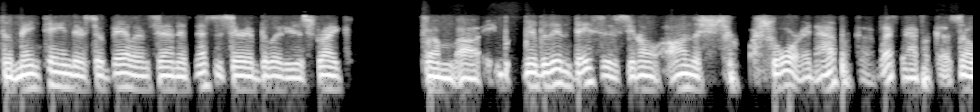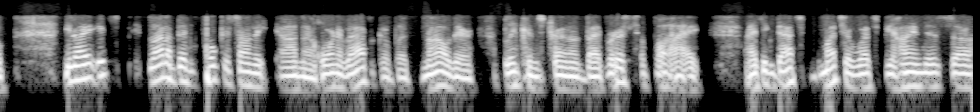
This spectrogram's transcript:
to maintain their surveillance and, if necessary, ability to strike from uh, within bases, you know, on the sh- shore in Africa, West Africa. So, you know, it's a lot of been focused on the on the Horn of Africa, but now they're Blinken's trying to diversify. I think that's much of what's behind this uh,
